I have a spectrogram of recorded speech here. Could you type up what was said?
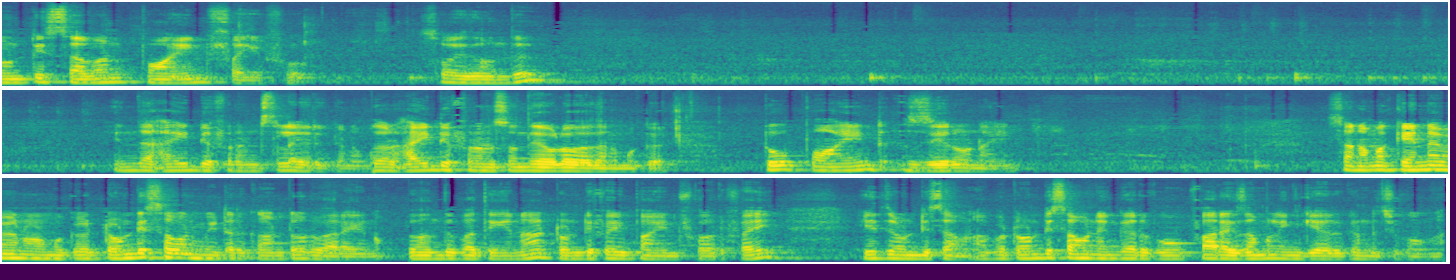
twenty seven point five four so இது வந்து இந்த ஹை டிஃப்ரென்ஸில் இருக்குது நமக்கு ஒரு ஹை டிஃப்ரென்ஸ் வந்து எவ்வளோ வருது நமக்கு? Two point zero nine so நமக்கு என்ன வேணும்? நமக்கு டுவெண்ட்டி செவன் மீட்டர் கான்டூர் வரையணும். இது வந்து பார்த்தீங்கன்னா twenty five point four five இது டுவெண்ட்டி செவன் அப்போ டுவெண்ட்டி செவன் எங்கே இருக்கும்? ஃபார் எக்ஸாம்பிள் இங்கே இருக்குன்னு வச்சுக்கோங்க.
